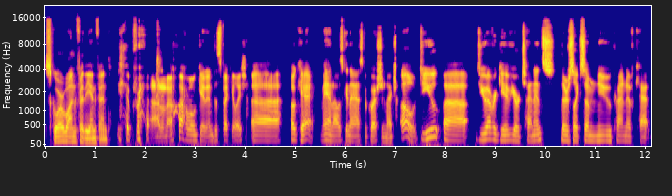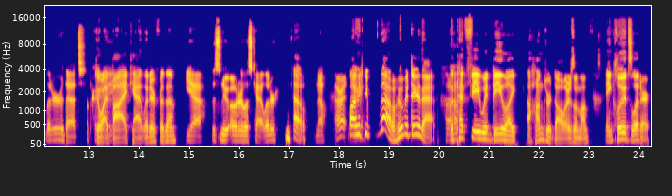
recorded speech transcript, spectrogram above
Score one for the infant. I don't know. I won't get into speculation. Uh, okay, man. I was gonna ask a question actually. Oh, do you uh do you ever give your tenants? There's like some new kind of cat litter that. Do I buy cat litter for them? Yeah, this new odorless cat litter. No. No. All right. Why would you? No. Who would do that? The pet fee would be like a hundred dollars a month. Includes litter.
